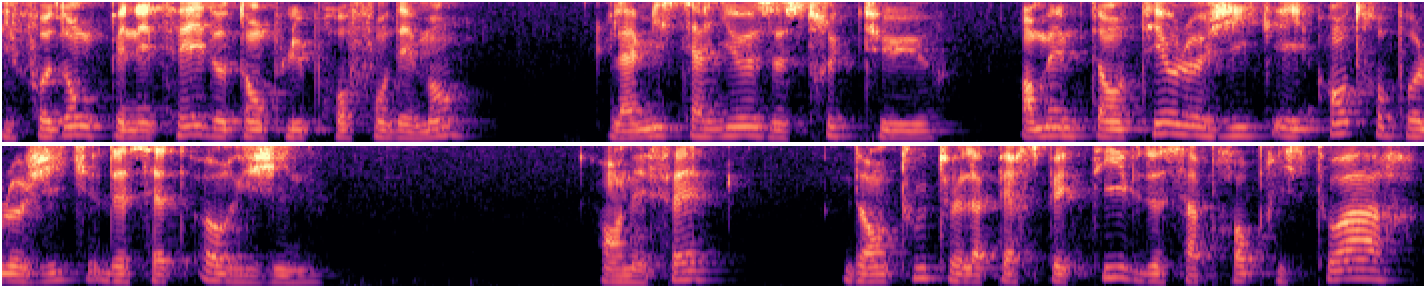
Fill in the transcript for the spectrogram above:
Il faut donc pénétrer d'autant plus profondément la mystérieuse structure, en même temps théologique et anthropologique de cette origine. En effet, dans toute la perspective de sa propre histoire,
